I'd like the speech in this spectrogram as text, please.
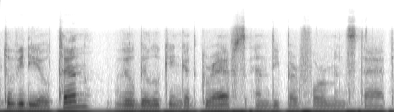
to video 10. We'll be looking at graphs and the performance tab.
